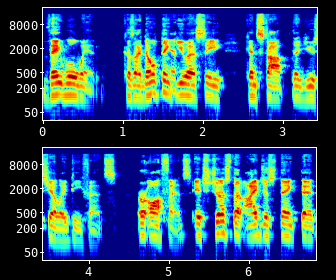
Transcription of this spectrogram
they will win because I don't think yeah. USC can stop the UCLA defense or offense. It's just that I just think that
